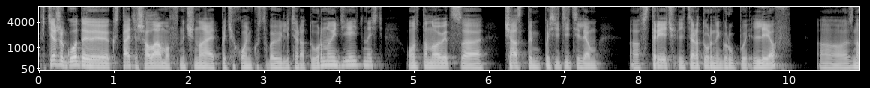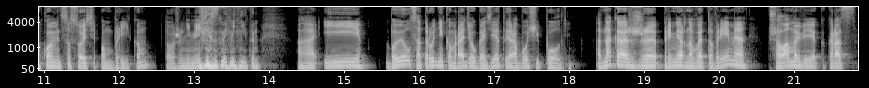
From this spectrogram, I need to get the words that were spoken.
В те же годы, кстати, Шаламов начинает потихоньку свою литературную деятельность. Он становится частым посетителем э, встреч литературной группы «Лев», э, знакомится с Осипом Бриком, тоже не менее знаменитым, э, и был сотрудником радиогазеты «Рабочий полдень». Однако же примерно в это время в Шаламове как раз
